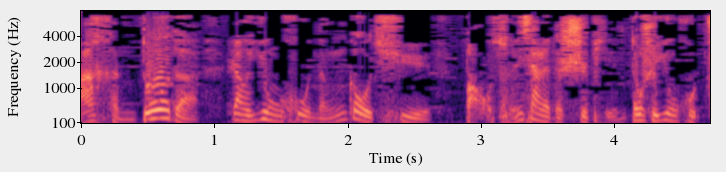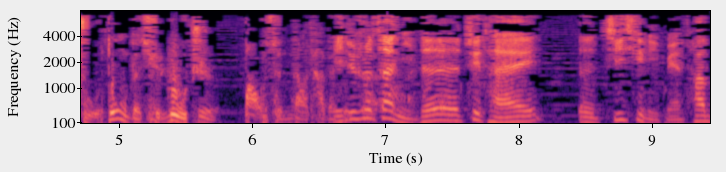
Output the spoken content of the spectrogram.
把很多的让用户能够去保存下来的视频，都是用户主动的去录制保存到他的、也就是说，在你的这台呃机器里面，它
